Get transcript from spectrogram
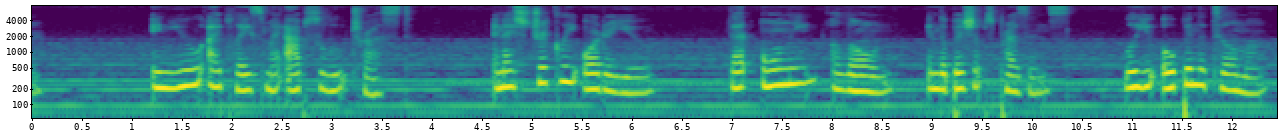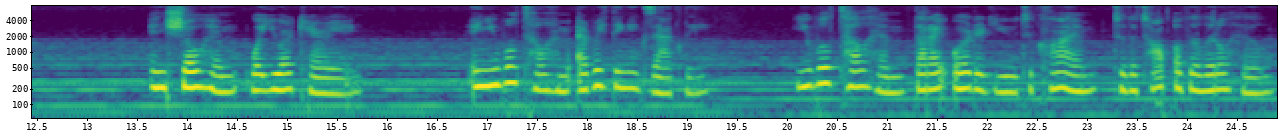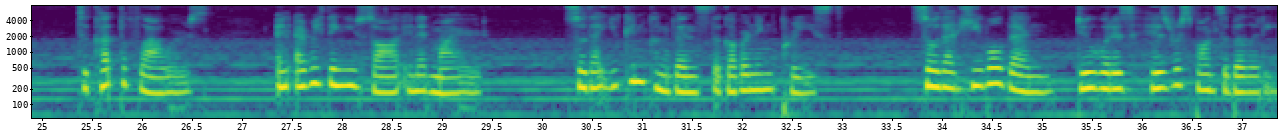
in you I place my absolute trust, and I strictly order you that only alone in the bishop's presence will you open the tilma and show him what you are carrying. And you will tell him everything exactly. You will tell him that I ordered you to climb to the top of the little hill, to cut the flowers, and everything you saw and admired, so that you can convince the governing priest, so that he will then do what is his responsibility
